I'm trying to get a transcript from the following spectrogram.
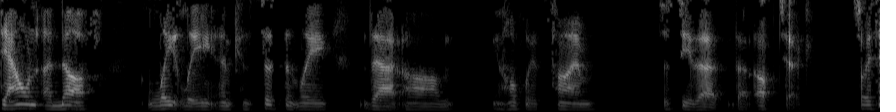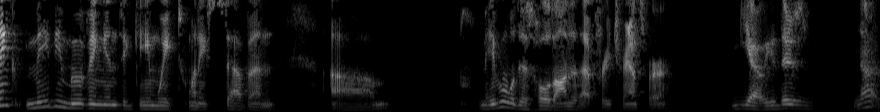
down enough lately and consistently that um, you know, hopefully it's time to see that that uptick. So I think maybe moving into game week 27, um, maybe we'll just hold on to that free transfer. Yeah, there's not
